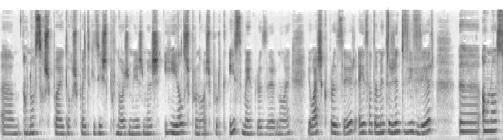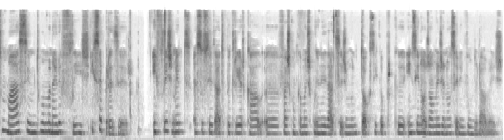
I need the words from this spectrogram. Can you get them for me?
um, ao nosso respeito, ao respeito que existe por nós mesmas e eles por nós, porque isso também é prazer, não é? Eu acho que prazer é exatamente a gente viver uh, ao nosso máximo de uma maneira feliz. Isso é prazer. Infelizmente, a sociedade patriarcal uh, faz com que a masculinidade seja muito tóxica porque ensina os homens a não serem vulneráveis,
